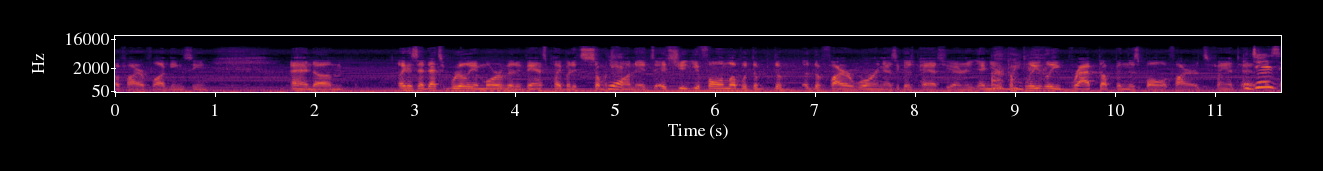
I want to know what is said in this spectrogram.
a fire flogging scene, and um, like I said, that's really more of an advanced play, but it's so much Yeah. fun. It's, it's you, you fall in love with the, the the fire roaring as it goes past you, and, and you're Oh completely wrapped up in this ball of fire. It's fantastic. Does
